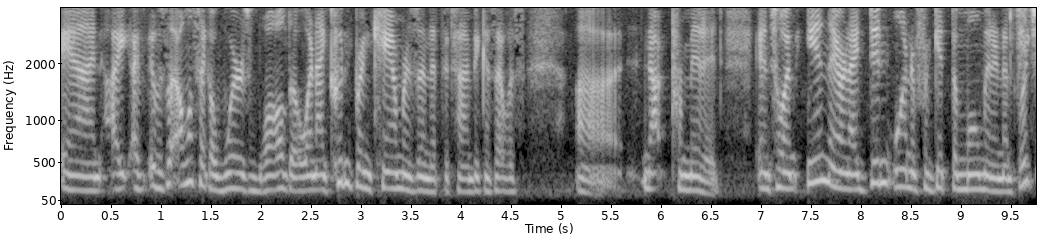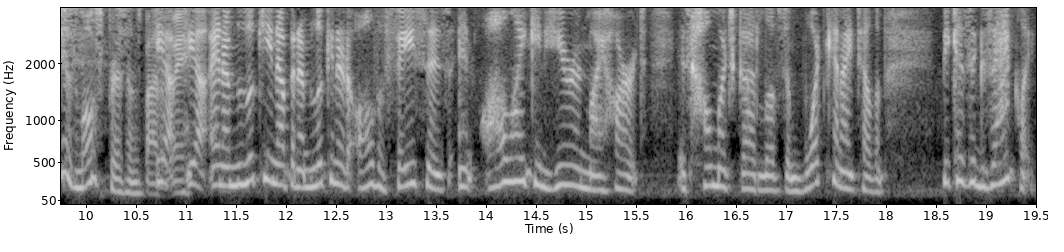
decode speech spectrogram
And I, I it was almost like a Where's Waldo. And I couldn't bring cameras in at the time because I was, uh, not permitted. And so I'm in there and I didn't want to forget the moment. And I'm Which is most prisons, by the way. yeah. And I'm looking up and I'm looking at all the faces, and all I can hear in my heart is how much God loves them. What can I tell them? Because exactly,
